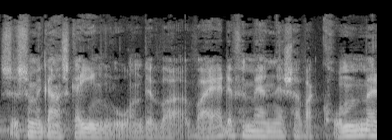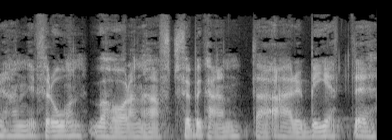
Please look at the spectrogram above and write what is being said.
Som är ganska ingående. Vad, vad är det för människa? Var kommer han ifrån? Vad har han haft för bekanta? Arbete?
